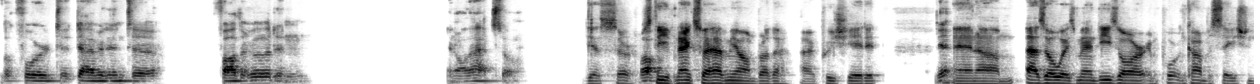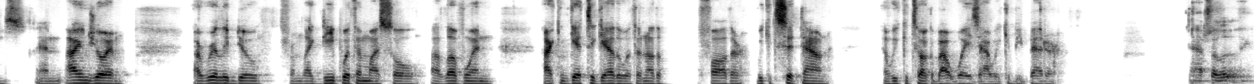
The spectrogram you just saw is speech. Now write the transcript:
look forward to diving into fatherhood and and all that. So, yes, sir. Welcome. Steve, thanks for having me on, brother. I appreciate it. Yeah. And um, as always, man, these are important conversations, and I enjoy them. I really do, from like deep within my soul. I love when I can get together with another father. We could sit down and we could talk about ways how we could be better. Absolutely.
